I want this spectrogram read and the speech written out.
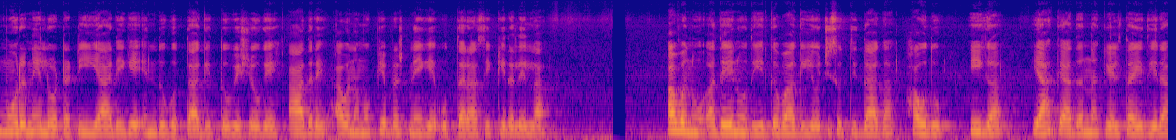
ಮೂರನೇ ಲೋಟ ಟೀ ಯಾರಿಗೆ ಎಂದು ಗೊತ್ತಾಗಿತ್ತು ವಿಶುಗೆ ಆದರೆ ಅವನ ಮುಖ್ಯ ಪ್ರಶ್ನೆಗೆ ಉತ್ತರ ಸಿಕ್ಕಿರಲಿಲ್ಲ. ಅವನು ಅದೇನೋ ದೀರ್ಘವಾಗಿ ಯೋಚಿಸುತ್ತಿದ್ದಾಗ, ಹೌದು, ಈಗ ಯಾಕೆ ಅದನ್ನ ಕೇಳ್ತಾ ಇದ್ದೀರಾ?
